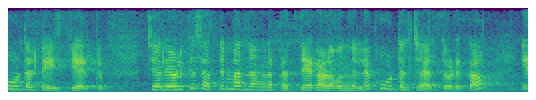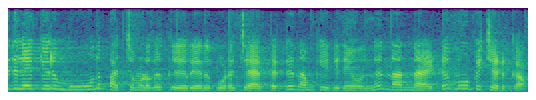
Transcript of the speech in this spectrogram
കൂടുതൽ ടേസ്റ്റി ആയിരിക്കും. ചെറിയുള്ളിക്ക് സത്യം പറഞ്ഞാൽ അങ്ങനെ പ്രത്യേക അളവൊന്നുമില്ല. കൂടുതൽ ചേർത്ത് കൊടുക്കാം. ഇതിലേക്ക് ഒരു മൂന്ന് പച്ചമുളക് കീറിയത് കൂടെ ചേർത്തിട്ട് നമുക്ക് ഇതിനെ ഒന്ന് നന്നായിട്ട് മൂപ്പിച്ചെടുക്കാം.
